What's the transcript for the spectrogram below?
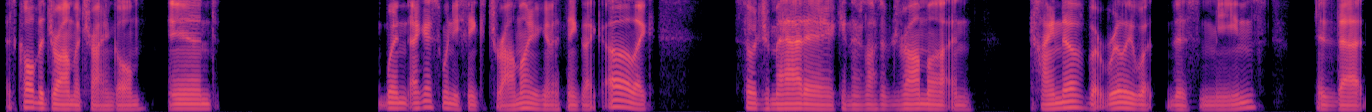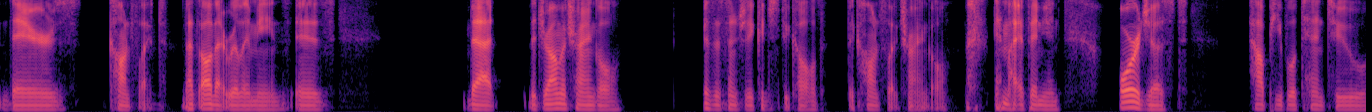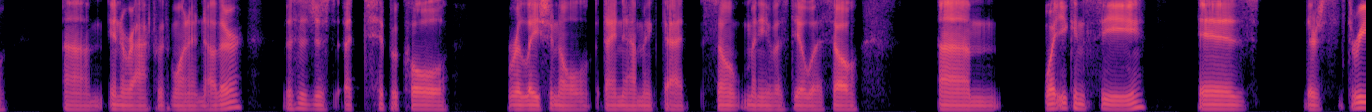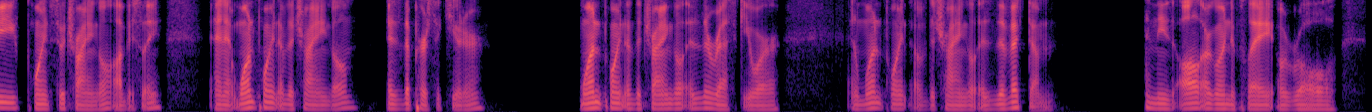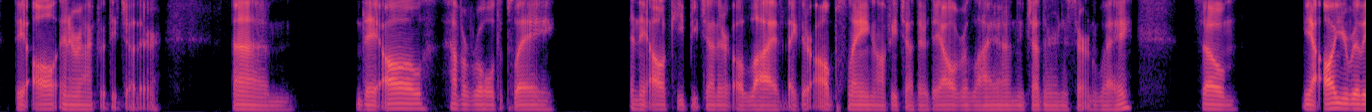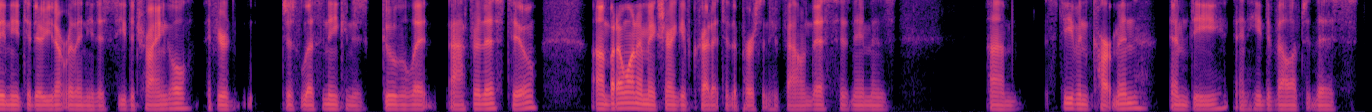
it's called the drama triangle. And when I guess when you think drama, you're going to think like, oh, like so dramatic and there's lots of drama and kind of, but really what this means is that there's conflict. That's all that really means is that the drama triangle is essentially could just be called the conflict triangle, in my opinion, or just how people tend to um, interact with one another. This is just a typical relational dynamic that so many of us deal with. So, um, what you can see is there's three points to a triangle, obviously. And at one point of the triangle is the persecutor. One point of the triangle is the rescuer. And one point of the triangle is the victim. And these all are going to play a role. They all interact with each other. Um, they all have a role to play and they all keep each other alive. Like they're all playing off each other. They all rely on each other in a certain way. So, yeah, all you really need to do, you don't really need to see the triangle. If you're just listening, you can just Google it after this too. Um, but I want to make sure I give credit to the person who found this. His name is um, Stephen Karpman, MD, and he developed this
